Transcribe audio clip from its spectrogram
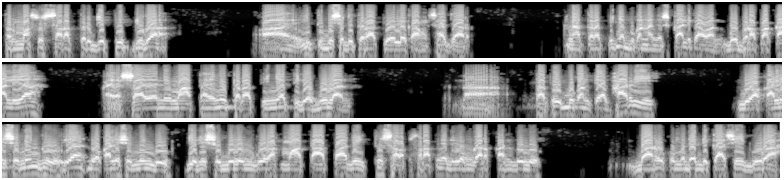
termasuk saraf terjepit juga uh, itu bisa diterapi oleh Kang Sajar. Nah terapinya bukan hanya sekali kawan, beberapa kali ya. Kayak saya nih mata ini terapinya tiga bulan. Nah tapi bukan tiap hari, dua kali seminggu ya, dua kali seminggu. Jadi sebelum gurah mata apa itu saraf-sarafnya dilonggarkan dulu, baru kemudian dikasih gurah.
